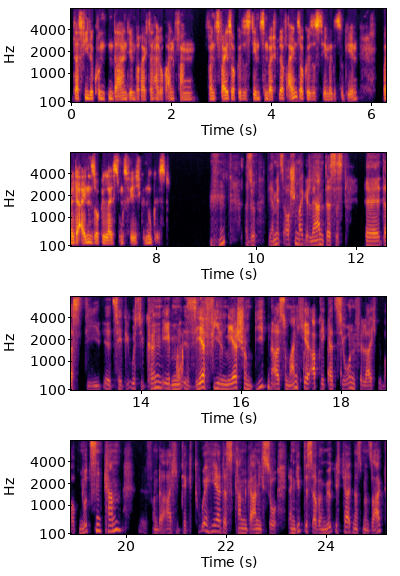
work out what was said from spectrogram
dass viele Kunden da in dem Bereich dann halt auch anfangen, von zwei Sockelsystemen zum Beispiel auf ein Sockelsysteme zu gehen, weil der eine Sockel leistungsfähig genug ist. Mhm. Also wir haben jetzt auch schon mal gelernt, dass es dass die äh, CPUs, die können eben sehr viel mehr schon bieten, als so manche Applikationen vielleicht überhaupt nutzen kann, äh, von der Architektur her. Das kann gar nicht so. Dann gibt es aber Möglichkeiten, dass man sagt,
